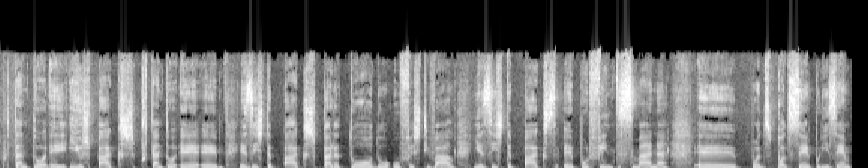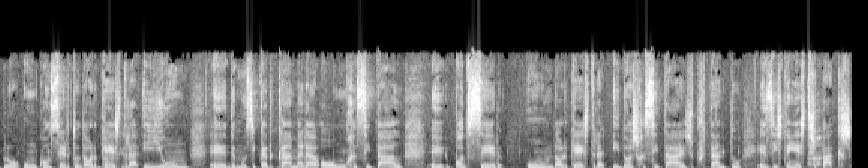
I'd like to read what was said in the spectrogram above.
Portanto, e, e, os packs, portanto, é, é, existe packs para todo o festival e existe packs é, por fim de semana. Uhum. pode, pode ser, por exemplo, um concerto da orquestra e um é, de música de câmara uhum. ou um recital. É, pode ser um da orquestra e dois recitais, portanto, existem estes packs,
